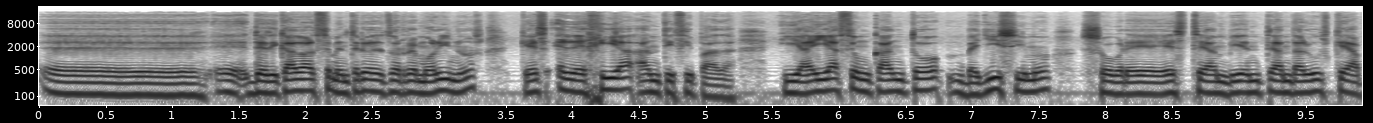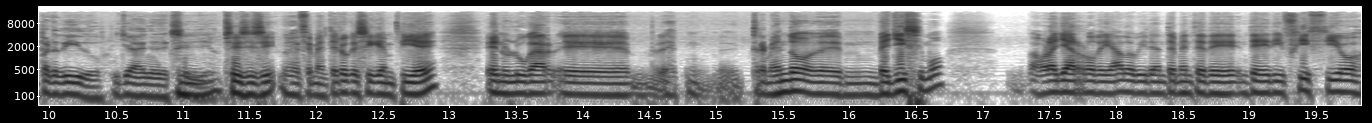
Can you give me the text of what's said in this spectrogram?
eh, eh, dedicado al cementerio de Torremolinos, que es Elegía Anticipada. Y ahí hace un canto bellísimo sobre este ambiente andaluz que ha perdido ya en el exilio. Mm, sí, sí, sí, el cementerio que sigue en pie, en un lugar eh, tremendo, bellísimo ahora ya rodeado evidentemente de, edificios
